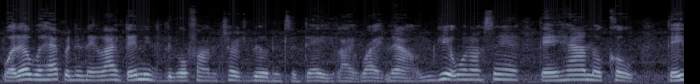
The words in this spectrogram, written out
whatever happened in their life, they needed to go find a church building today, like right now. You get what I'm saying? They ain't have no coat. They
